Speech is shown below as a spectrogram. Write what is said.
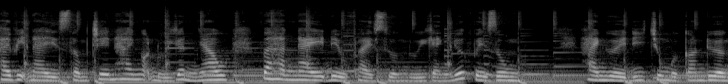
Hai vị này sống trên hai ngọn núi gần nhau và hàng ngày đều phải xuống núi gánh nước về dùng. Hai người đi chung một con đường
